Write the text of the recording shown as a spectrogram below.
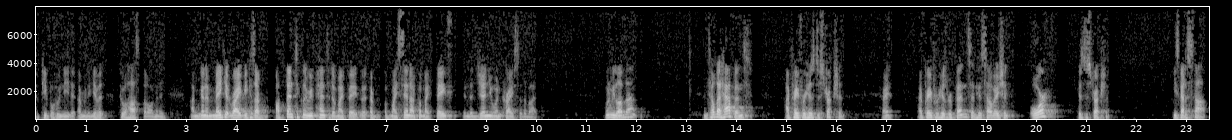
to people who need it. I'm going to give it to a hospital. I'm going to, I'm going to make it right because I've authentically repented of my faith, of my sin. I put my faith in the genuine Christ of the Bible. Wouldn't we love that? Until that happens, I pray for his destruction, right? I pray for his repentance and his salvation or his destruction. He's got to stop.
